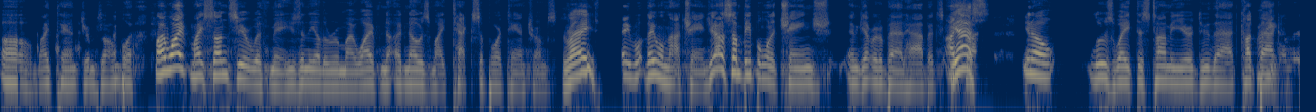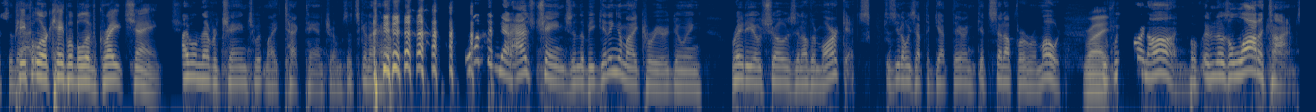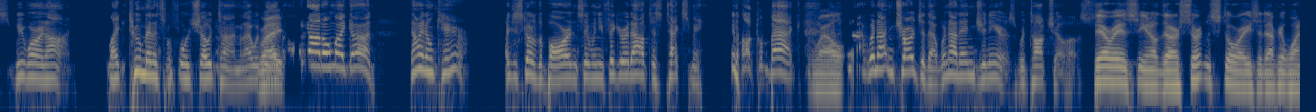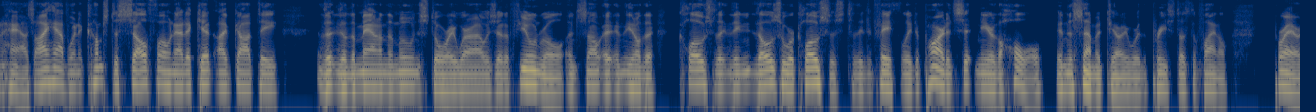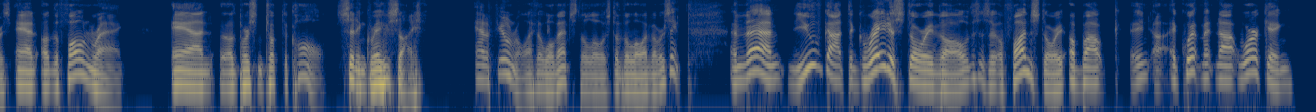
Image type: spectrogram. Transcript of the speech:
Oh, my tantrums are unbelievable. My wife, my son's here with me. He's in the other room. My wife uh, knows my tech support tantrums. Right? They will, they will not change. You know, some people want to change and get rid of bad habits. I try- yes. you know, lose weight this time of year, do that, cut back on this or that. People are capable of great change. I will never change with my tech tantrums. It's going to happen. One thing that has changed in the beginning of my career doing radio shows in other markets, because you'd always have to get there and get set up for a remote. right. If we weren't on, and there was a lot of times we weren't on, like two minutes before showtime, and I would be like, "Oh my god, oh my god!" Now I don't care. I just go to the bar and say, "When you figure it out, just text me, and I'll come back." Well, We're not- We're not in charge of that. We're not engineers. We're talk show hosts. there is, you know, there are certain stories that everyone has. I have when it comes to cell phone etiquette, I've got the the the, the man on the moon story where I was at a funeral and some and you know the close the, the those who were closest to the faithfully departed sit near the hole in the cemetery where the priest does the final prayers and uh, the phone rang and uh, the person took the call sitting graveside at a funeral. I thought, well, that's the lowest of the low I've ever seen. And then you've got the greatest story, though. This is a, a fun story about in, uh, equipment not working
